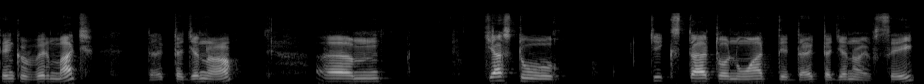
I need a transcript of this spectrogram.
thank you very much, Director General. Um, just to kickstart on what the Director General said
